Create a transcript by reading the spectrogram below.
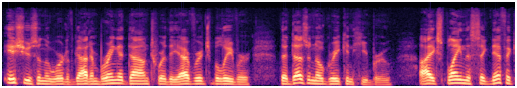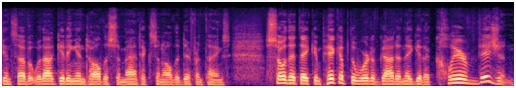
issues in the Word of God and bring it down to where the average believer that doesn't know Greek and Hebrew, I explain the significance of it without getting into all the semantics and all the different things, so that they can pick up the Word of God and they get a clear vision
